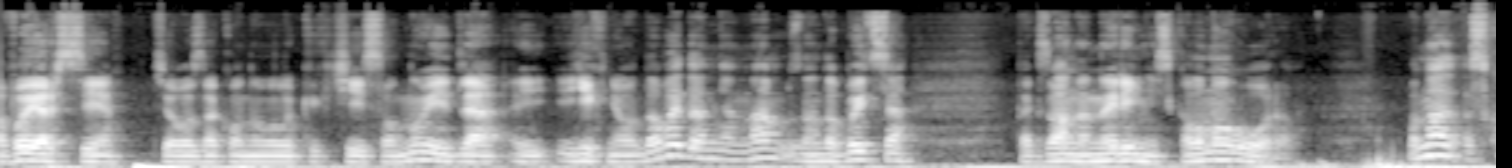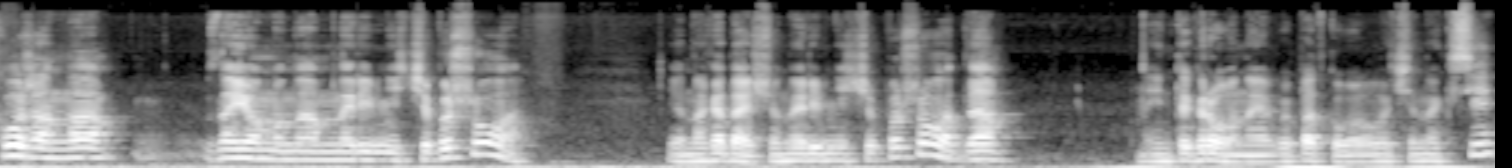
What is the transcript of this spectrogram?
версії цього закону великих чисел. Ну і для їхнього доведення нам знадобиться так звана нерівність Колмогорова. Вона схожа на знайому нам нерівність Чебишова. Я нагадаю, що нерівність Чебишова для інтегрованої випадкової величини Ксі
